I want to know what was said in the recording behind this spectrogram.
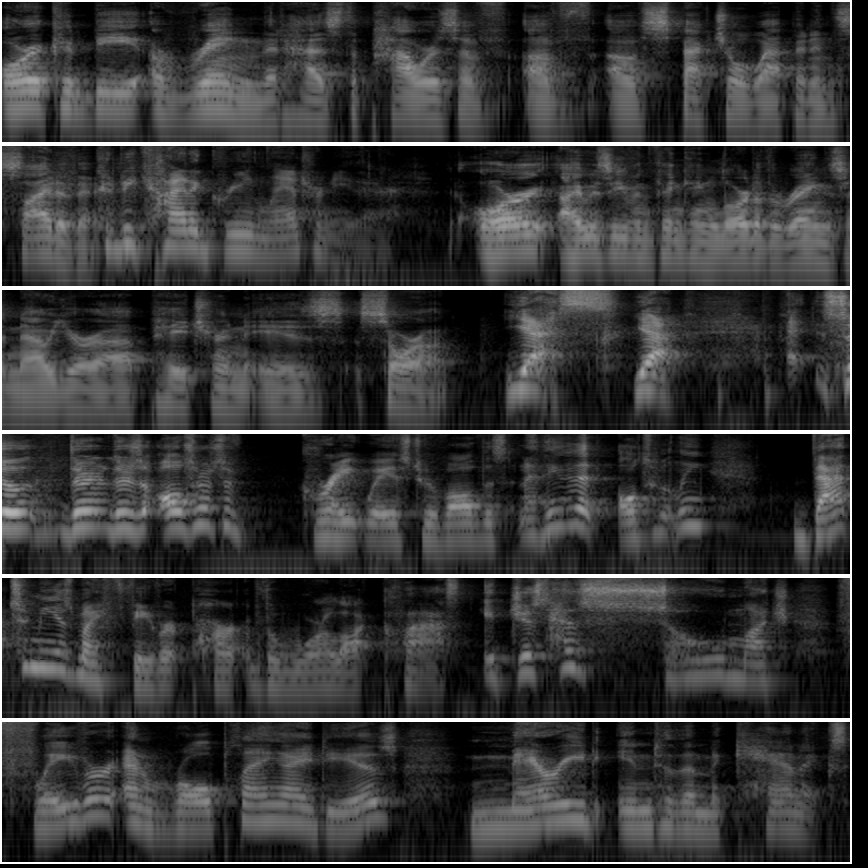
Or it could be a ring that has the powers of, of a spectral weapon inside of it. Could be kind of Green Lanterny there. Or I was even thinking Lord of the Rings, and now your uh, patron is Sauron. Yes, yeah. So there, there's all sorts of great ways to evolve this, and I think that ultimately, that to me is my favorite part of the warlock class. It just has so much flavor and role playing ideas married into the mechanics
